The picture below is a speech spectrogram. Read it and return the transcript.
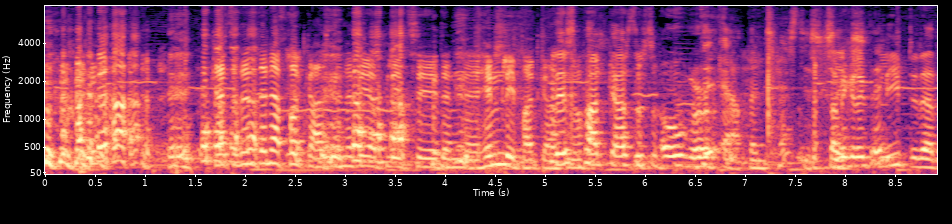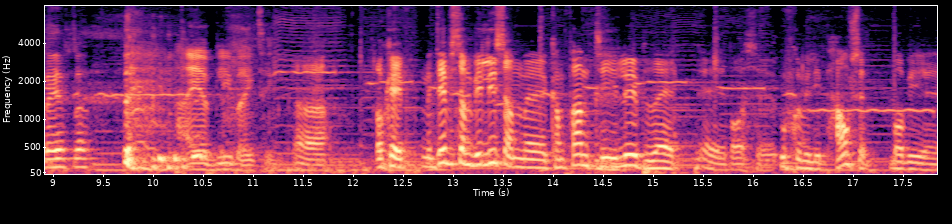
Altså, den, den her podcast, den er ved at blive til den uh, hemmelige podcast This nu. podcast is over. Det er fantastisk. Så vi kan ikke bleep det der bagefter. Nej, jeg bliver ikke til. Uh, okay, men det som vi ligesom uh, kom frem til i løbet af uh, vores uh, ufrivillige pause, hvor vi uh,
